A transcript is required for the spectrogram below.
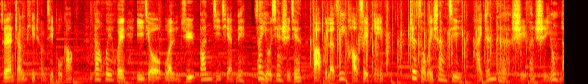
虽然整体成绩不高，但慧慧依旧稳居班级前列，在有限时间发挥了最好水平。这走为上计还真的十分实用呢。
